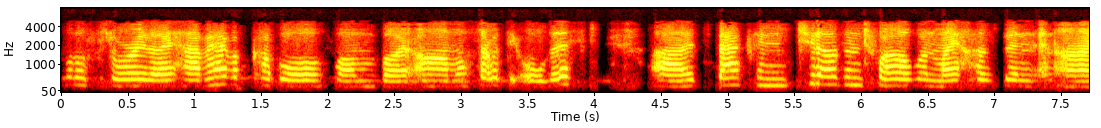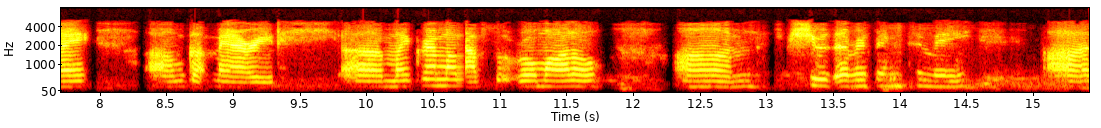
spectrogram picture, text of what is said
little story that I have. I have a couple of them, but um, I'll start with the oldest. Uh, it's back in 2012 when my husband and I um, got married. Uh, my grandma, absolute role model. Um, she was everything to me. Uh,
